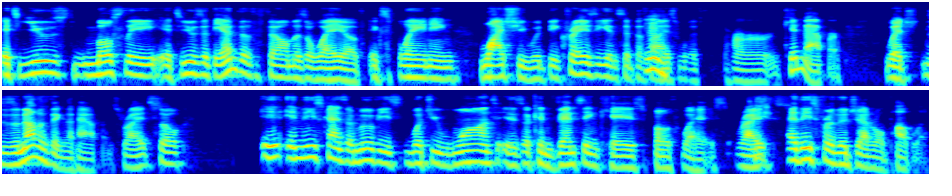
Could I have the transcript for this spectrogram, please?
It's used mostly. It's used at the end of the film as a way of explaining why she would be crazy and sympathize with her kidnapper, which is another thing that happens, right? So in, in these kinds of movies, what you want is a convincing case both ways, right? Yes. At least for the general public.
